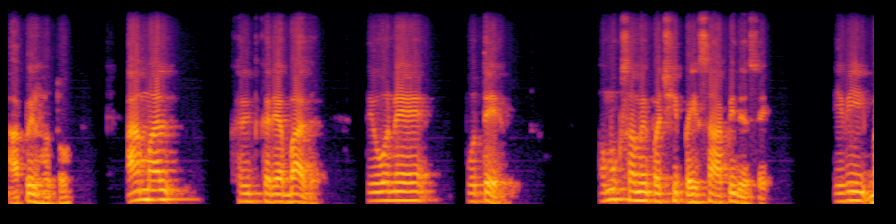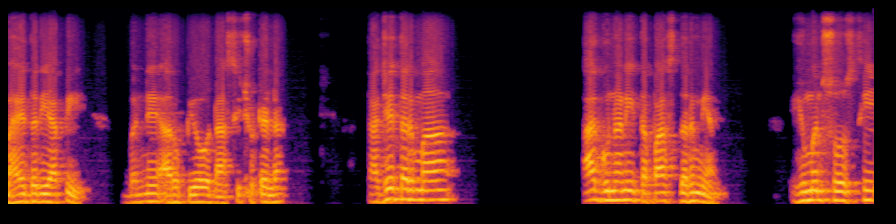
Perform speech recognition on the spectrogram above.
આપેલ હતો. આ માલ ખરીદ કર્યા બાદ તેઓને પોતે અમુક સમય પછી પૈસા આપી દેશે એવી બાહેધરી આપી બંને આરોપીઓ નાસી છૂટેલા. તાજેતરમાં આ ગુનાની તપાસ દરમિયાન હ્યુમન સોર્સથી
